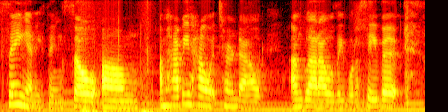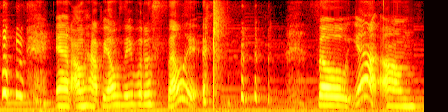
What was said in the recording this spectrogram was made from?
saying anything. So um, I'm happy how it turned out. I'm glad I was able to save it. and I'm happy I was able to sell it. so yeah, um,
